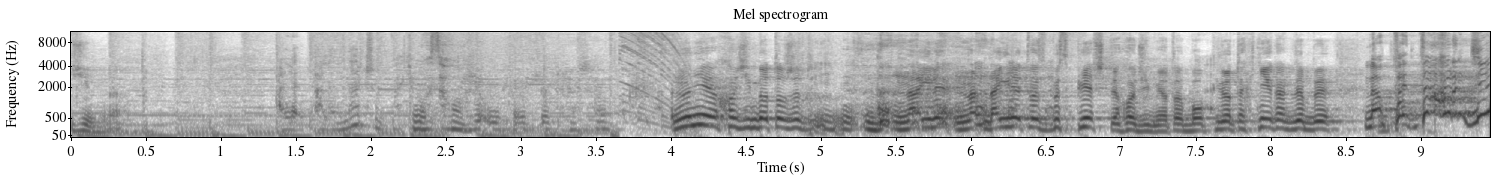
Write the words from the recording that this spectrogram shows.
zimne. Ale, ale na czym Pani to może użyć, przepraszam? No nie, chodzi mi o to, że na ile, na, na ile to jest bezpieczne, chodzi mi o to, bo pirotechnika gdyby Na petardzie!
